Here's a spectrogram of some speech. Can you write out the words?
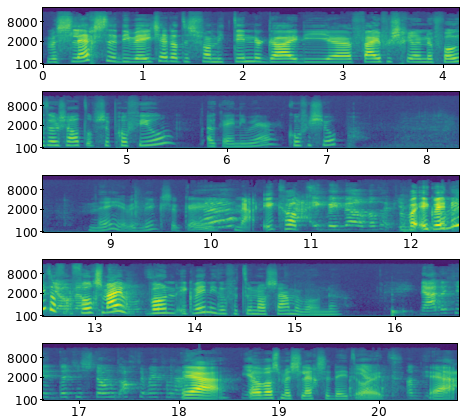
Mijn slechtste, die weet je, dat is van die Tinder guy die eh, vijf verschillende foto's had op zijn profiel. Oké, niet meer. Coffeeshop. Nee, je weet niks. Oké. Nou, ik had. Ja, ik weet wel, dat heb je ik weet niet of. Volgens mij woon. Ik weet niet of we toen al samen woonden. Ja, dat je, dat je stoned achter bent gelaten. Ja, Ja. dat was mijn slechtste date Ja, ooit. die, Ja.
